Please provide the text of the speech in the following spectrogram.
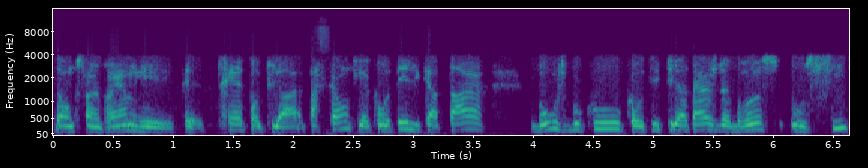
Donc, c'est un programme qui est très populaire. Par contre, le côté hélicoptère bouge beaucoup, côté pilotage de brousse aussi.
